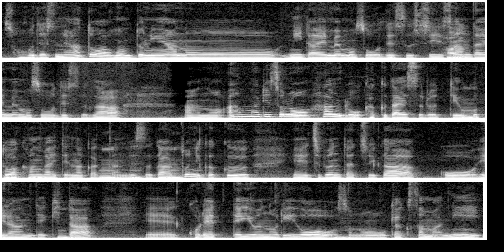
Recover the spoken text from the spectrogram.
そうですね。あとは本当にあの2代目もそうですし、はい、3代目もそうですがあのあんまりその販路を拡大するっていうことは考えてなかったんですが、とにかく、えー、自分たちがこう選んできた、えー、これっていうのりをそのお客様に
